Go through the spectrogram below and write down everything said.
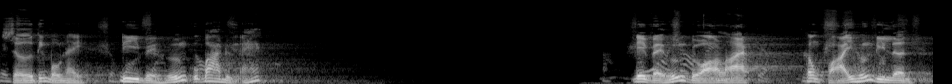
Sự tiến bộ này đi về hướng của ba đường ác. Đi về hướng đọa lạc, không phải hướng đi lên.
